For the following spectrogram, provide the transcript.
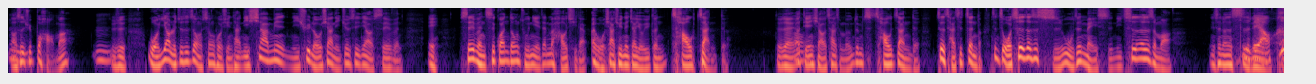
老市区不好吗？嗯，就是我要的就是这种生活形态。你下面你去楼下，你就是一定要 seven，哎。Seven 吃关东煮，你也在那边好起来。哎，我下去那家有一根超赞的，对不对？要点小菜什么，那边吃超赞的，这才是正统。这我吃的这是食物，这是美食。你吃的那是什么？你吃的是饲料，对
